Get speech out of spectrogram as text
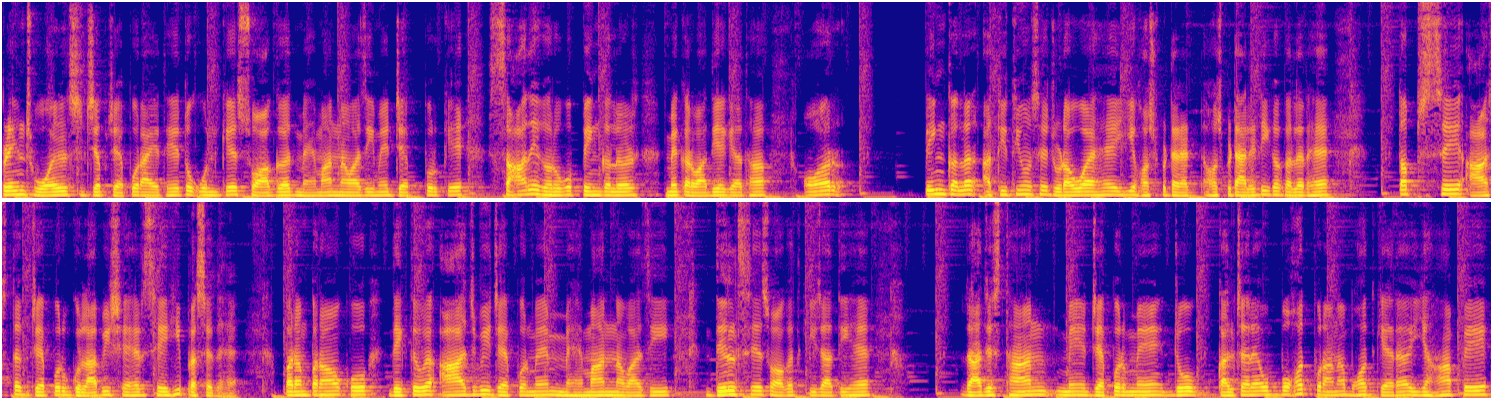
प्रिंस वॉयल्स जब जयपुर आए थे तो उनके स्वागत मेहमान नवाजी में जयपुर के सारे घरों को पिंक कलर में करवा दिया गया था। और पिंक कलर अतिथियों से जुड़ा हुआ है। ये हॉस्पिटैलिटी का कलर है। तब से आज तक जयपुर गुलाबी शहर से ही प्रसिद्ध है। परंपराओं को देखते हुए आज भी जयपुर में मेहमान नवाजी दिल से स्वागत की जाती है। राजस्थान में, जयपुर में जो कल्चर है, वो बहुत पुराना, बहुत गहरा है। यहाँ पे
